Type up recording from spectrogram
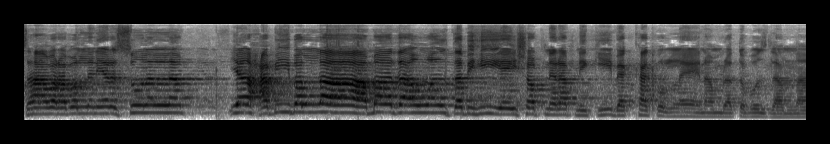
সাহাবারা বললেন, ইয়া রাসূলুল্লাহ, ইয়া হাবিবাল্লাহ বিহি, এই স্বপ্নের আপনি কি ব্যাখ্যা করলেন? আমরা তো বুঝলাম না।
